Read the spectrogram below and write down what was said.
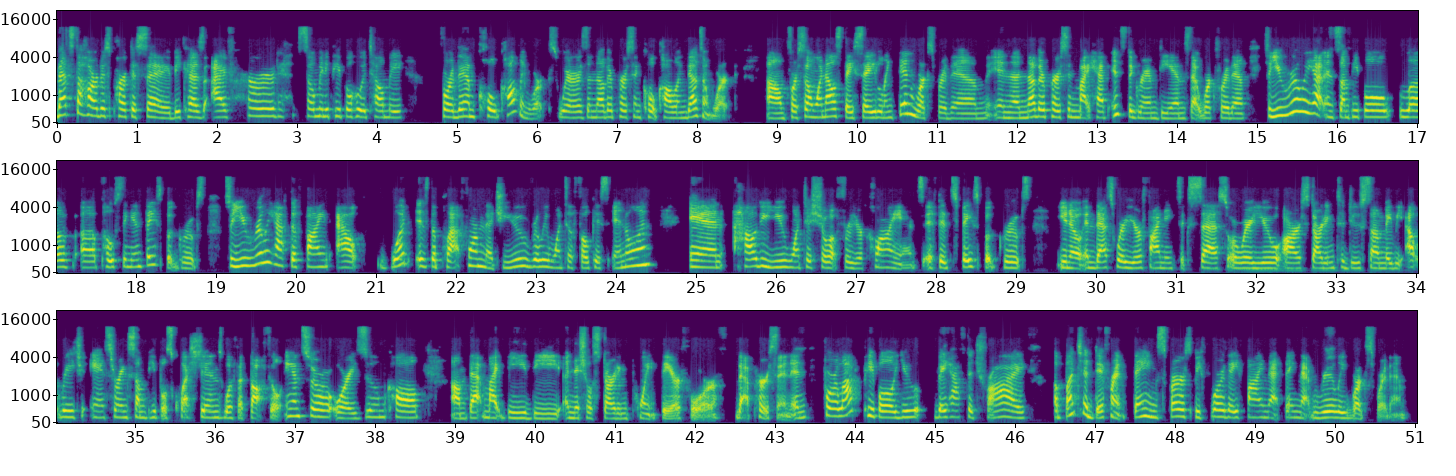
that's the hardest part to say because I've heard so many people who would tell me for them cold calling works, whereas another person cold calling doesn't work. Um, for someone else, they say LinkedIn works for them, and another person might have Instagram DMs that work for them. So you really have, and some people love uh, posting in Facebook groups. So you really have to find out what is the platform that you really want to focus in on, and how do you want to show up for your clients. If it's Facebook groups, you know, and that's where you're finding success or where you are starting to do some maybe outreach, answering some people's questions with a thoughtful answer or a Zoom call. Um, that might be the initial starting point there for that person. And for a lot of people, you they have to try a bunch of different things first before they find that thing that really works for them.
